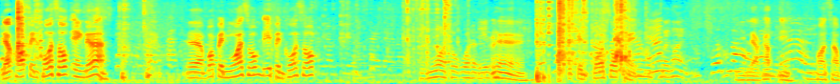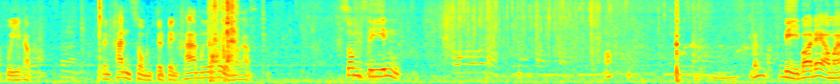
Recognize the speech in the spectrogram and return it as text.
เดี๋ยวขอเป็นโค้ชซกเองเด้อเออบ่เป็นงัวซกดีเป็นโค้ชซก งัวโชกวัวเองเออจะเป็นโค้ชซกให้ช่วยหน่อยนี่แหล้วครับนี่พอสาวปุ๋ยครับ เป็นขั้นสมจนเป็นค่ามือเห็นไหมครับส้มซีนมันดีบ่ได้เอามา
